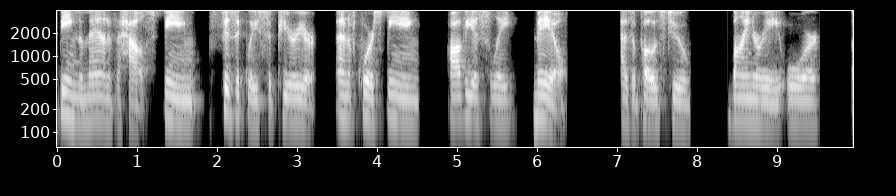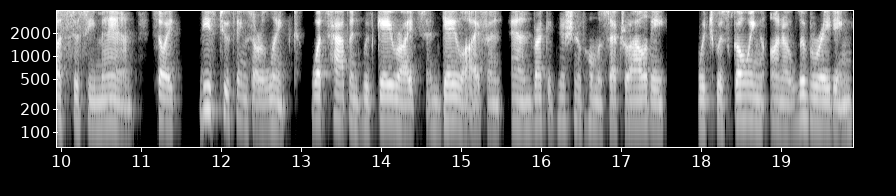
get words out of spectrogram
being the man of the house, being physically superior, and of course, being obviously male as opposed to binary or a sissy man. So I, these two things are linked. What's happened with gay rights and gay life and, and recognition of homosexuality, which was going on a liberating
